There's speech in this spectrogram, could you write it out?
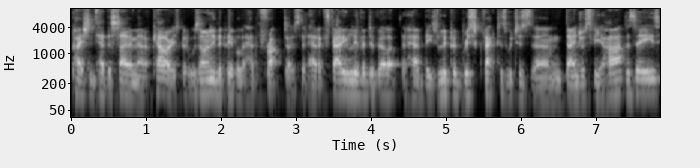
patients had the same amount of calories, but it was only the people that had the fructose that had a fatty liver develop, that had these lipid risk factors, which is um, dangerous for your heart disease,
